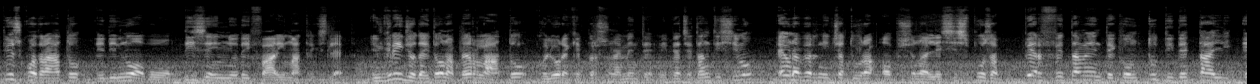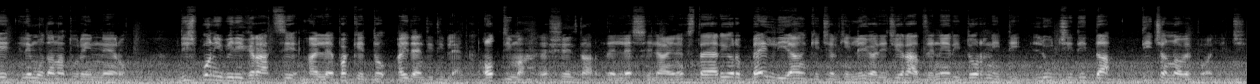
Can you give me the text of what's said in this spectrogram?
più squadrato ed il nuovo disegno dei fari Matrix Lab. Il grigio Daytona perlato, colore che personalmente mi piace tantissimo, è una verniciatura optional e si sposa perfettamente con tutti i dettagli e le modanature in nero disponibili grazie al pacchetto Identity Black. Ottima la scelta dell'S-Line Exterior, belli anche i cerchi in lega dei girazze neri torniti lucidi da 19 pollici.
